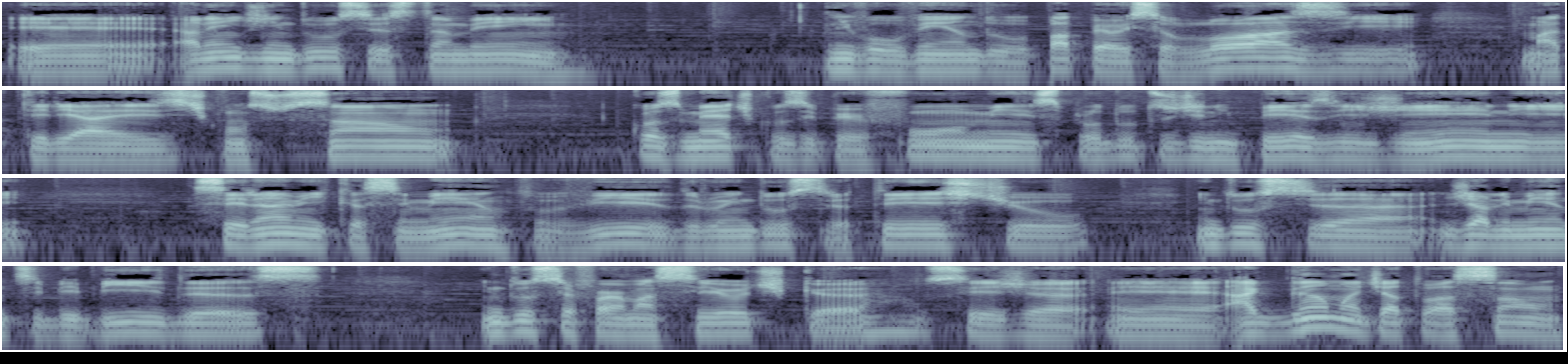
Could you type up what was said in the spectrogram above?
É, além de indústrias também envolvendo papel e celulose, materiais de construção, cosméticos e perfumes, produtos de limpeza e higiene, cerâmica, cimento, vidro, indústria têxtil, indústria de alimentos e bebidas, indústria farmacêutica, ou seja, é, a gama de atuação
